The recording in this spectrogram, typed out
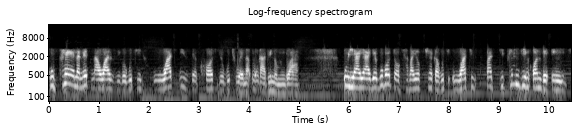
kuphela nethi nawaziko ukuthi what is the cause yokuthi wena ungabi nomntwana. Uyaya-ke kubo-doctor bayoku-check-a ukuthi what is but depending on the age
